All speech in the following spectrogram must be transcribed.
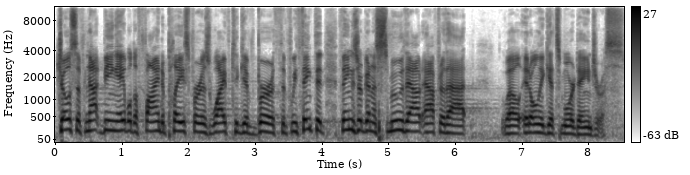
Joseph not being able to find a place for his wife to give birth, if we think that things are going to smooth out after that, well, it only gets more dangerous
